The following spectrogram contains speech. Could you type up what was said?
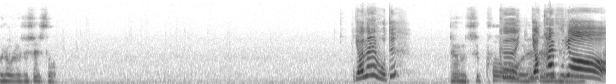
여기 올려줄 수 있어. 연할 모드? 지금 스코어 그 역할. 부여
